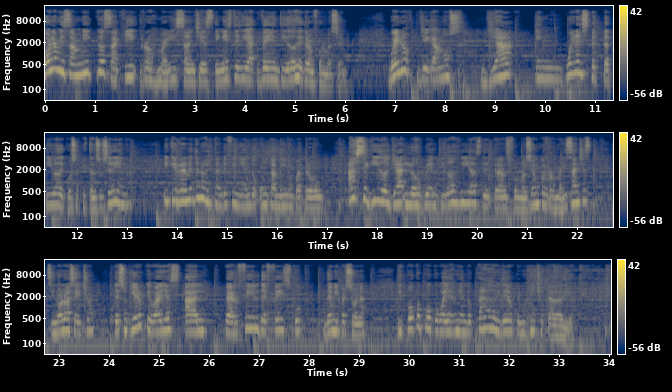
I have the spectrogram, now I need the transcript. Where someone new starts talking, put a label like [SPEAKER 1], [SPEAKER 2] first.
[SPEAKER 1] Hola mis amigos, aquí Rosmarie Sánchez en este día 22 de transformación. Bueno, llegamos ya en buena expectativa de cosas que están sucediendo y que realmente nos están definiendo un camino, un patrón. Has seguido ya los 22 días de transformación con Rosmarie Sánchez. Si no lo has hecho, te sugiero que vayas al perfil de Facebook de mi persona y poco a poco vayas viendo cada video que hemos hecho cada día.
